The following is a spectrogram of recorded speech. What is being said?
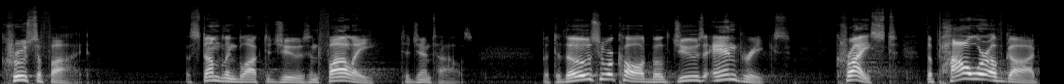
crucified, a stumbling block to Jews and folly to Gentiles. But to those who are called, both Jews and Greeks, Christ, the power of God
